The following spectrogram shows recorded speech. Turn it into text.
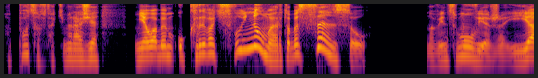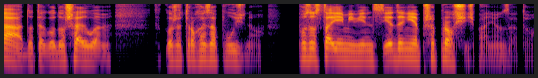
A po co w takim razie miałabym ukrywać swój numer? To bez sensu. No więc mówię, że i ja do tego doszedłem, tylko że trochę za późno. Pozostaje mi więc jedynie przeprosić panią za to.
